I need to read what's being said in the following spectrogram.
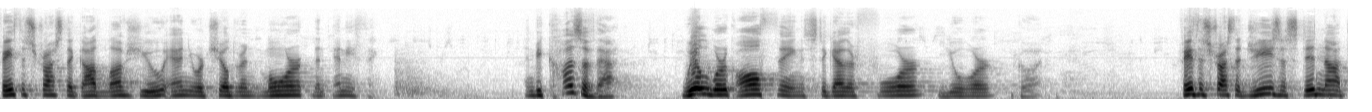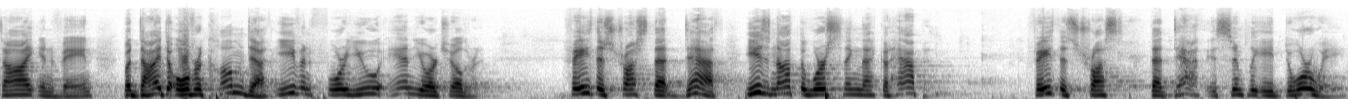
Faith is trust that God loves you and your children more than anything. And because of that, will work all things together for your good. Faith is trust that Jesus did not die in vain, but died to overcome death, even for you and your children. Faith is trust that death is not the worst thing that could happen. Faith is trust that death is simply a doorway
